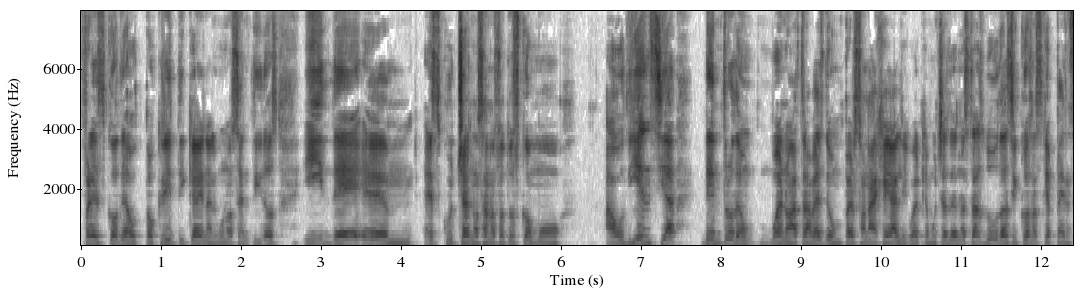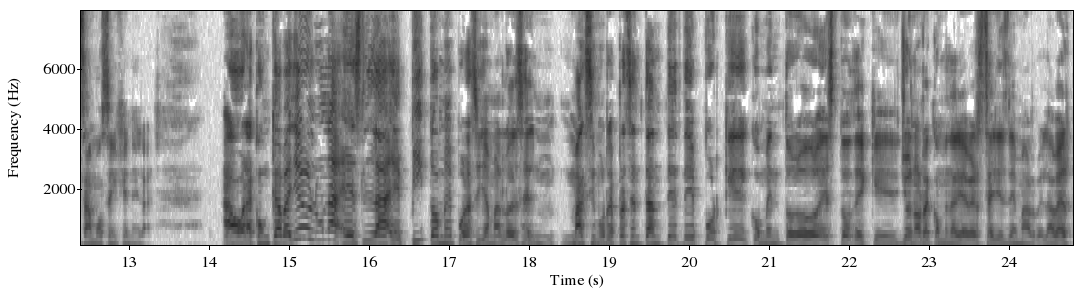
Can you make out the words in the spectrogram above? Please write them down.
fresco de autocrítica en algunos sentidos y de em, escucharnos a nosotros como audiencia dentro de un, bueno, a través de un personaje, al igual que muchas de nuestras dudas y cosas que pensamos en general. Ahora, con Caballero Luna es la epítome, por así llamarlo, es el máximo representante de por qué comentó esto de que yo no recomendaría ver series de Marvel. A ver,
